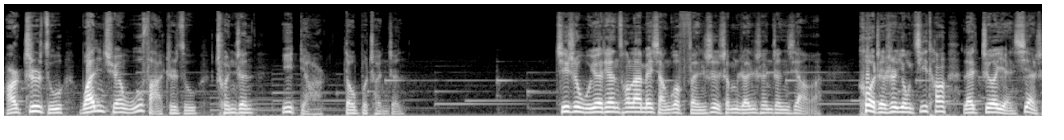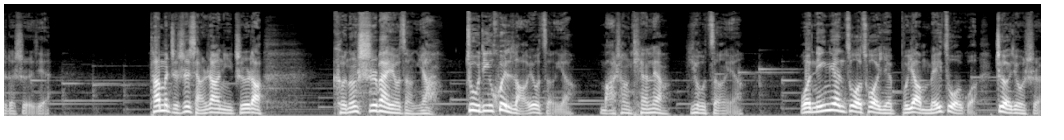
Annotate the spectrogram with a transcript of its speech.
而知足完全无法知足，纯真一点儿都不纯真。其实五月天从来没想过粉饰什么人生真相啊，或者是用鸡汤来遮掩现实的世界。他们只是想让你知道，可能失败又怎样，注定会老又怎样，马上天亮又怎样？我宁愿做错，也不要没做过。这就是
